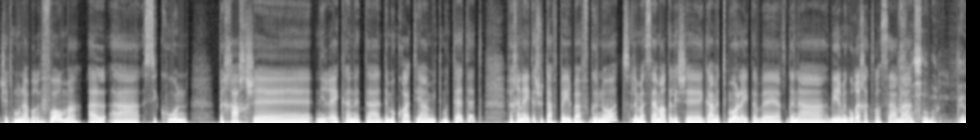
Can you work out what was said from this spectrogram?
שטמונה ברפורמה, על הסיכון בכך שנראה כאן את הדמוקרטיה המתמוטטת, וכן היית שותף פעיל בהפגנות. למעשה אמרת לי שגם אתמול היית בהפגנה בעיר מגוריך, כפר סבא. כפר סבא, כן,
